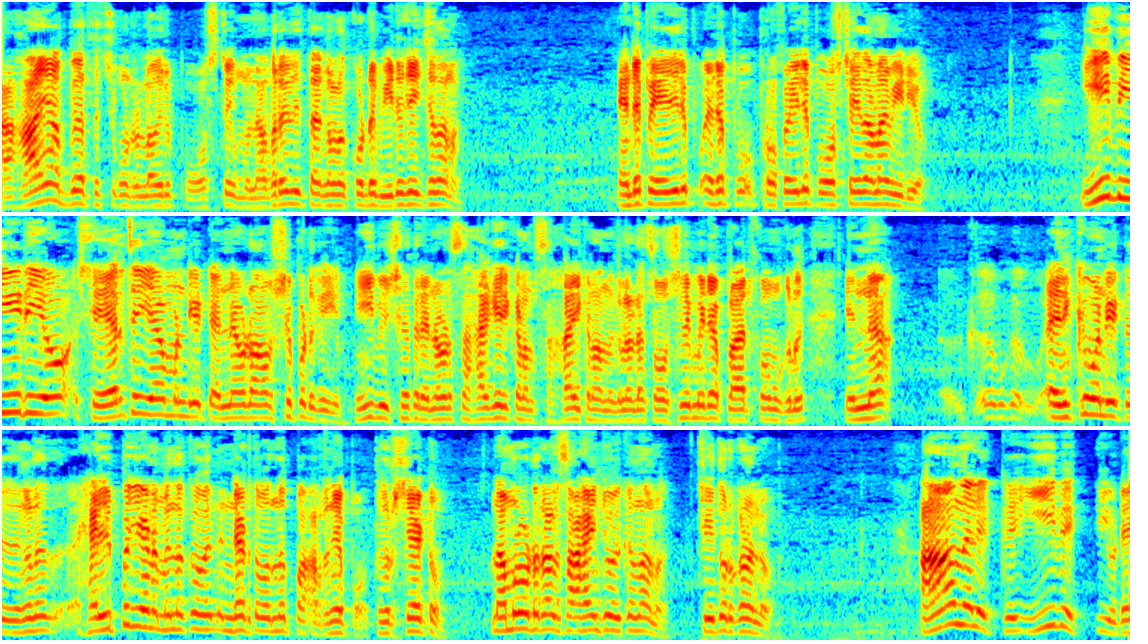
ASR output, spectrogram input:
സഹായം അഭ്യർത്ഥിച്ചുകൊണ്ടുള്ള ഒരു പോസ്റ്റ് മുനവറിൽ തങ്ങളെ കൊണ്ട് വീഡിയോ ചെയ്യിച്ചതാണ്. എന്റെ പേജിൽ എന്റെ പ്രൊഫൈലിൽ പോസ്റ്റ് ചെയ്താണ് വീഡിയോ ഈ വീഡിയോ ഷെയർ ചെയ്യാൻ വേണ്ടിയിട്ട് എന്നോട് ആവശ്യപ്പെടുകയും ഈ വിഷയത്തിൽ എന്നോട് സഹകരിക്കണം സഹായിക്കണം നിങ്ങളുടെ സോഷ്യൽ മീഡിയ പ്ലാറ്റ്ഫോമുകൾ എന്നെ എനിക്ക് വേണ്ടിയിട്ട് നിങ്ങൾ ഹെൽപ്പ് ചെയ്യണം എന്നൊക്കെ എന്റെ അടുത്ത് വന്ന് പറഞ്ഞപ്പോൾ തീർച്ചയായിട്ടും നമ്മളോട് ഒരാൾ സഹായം ചോദിക്കുന്നതാണ്. ചെയ്തു കൊടുക്കണമല്ലോ. ആ നിലയ്ക്ക് ഈ വ്യക്തിയുടെ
